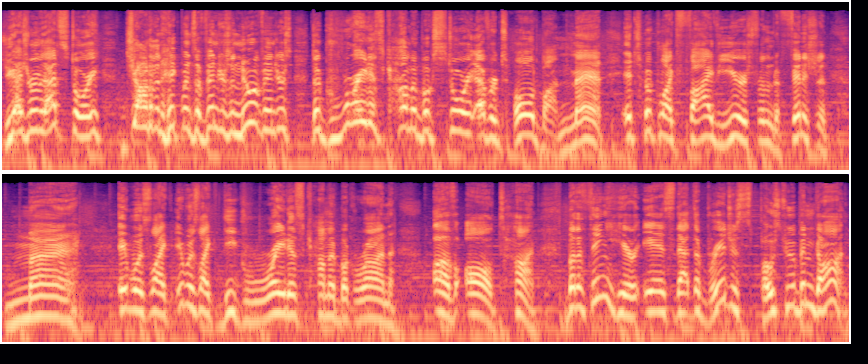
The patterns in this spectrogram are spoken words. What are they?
Do you guys remember that story? Jonathan Hickman's Avengers and New Avengers, the greatest comic book story ever told, but man, it took like five years for them to finish it. Man, it was like it was like the greatest comic book run of all time. But the thing here is that the bridge is supposed to have been gone,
